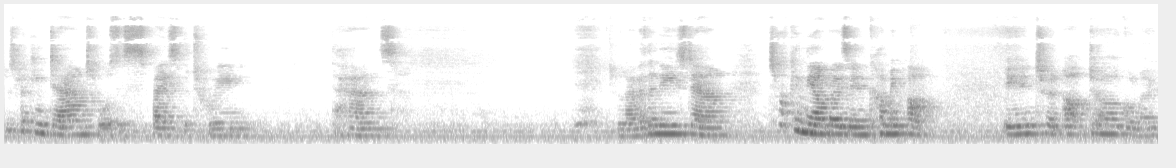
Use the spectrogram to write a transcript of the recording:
Just looking down towards the space between the hands. Lower the knees down, tucking the elbows in, coming up into an up dog or low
